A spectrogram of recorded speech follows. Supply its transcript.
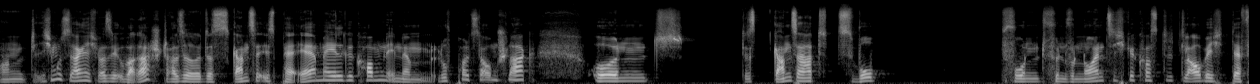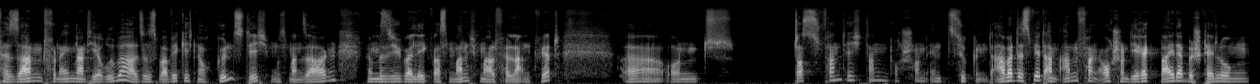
Und ich muss sagen, ich war sehr überrascht. Also das Ganze ist per Airmail gekommen in einem Luftpolsterumschlag. Und das Ganze hat 2 Pfund 95 gekostet, glaube ich, der Versand von England hier rüber. Also es war wirklich noch günstig, muss man sagen, wenn man sich überlegt, was manchmal verlangt wird. Äh, und das fand ich dann doch schon entzückend. Aber das wird am Anfang auch schon direkt bei der Bestellung,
